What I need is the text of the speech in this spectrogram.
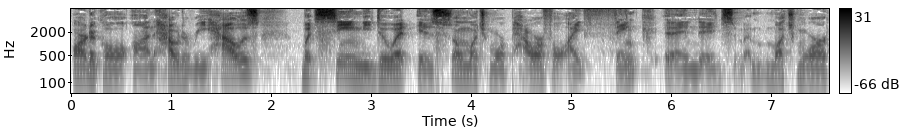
article on how to rehouse but seeing me do it is so much more powerful, I think, and it's much more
